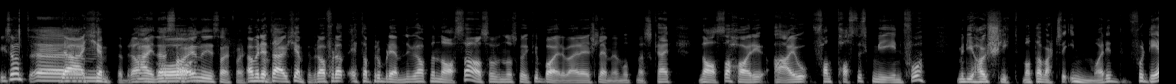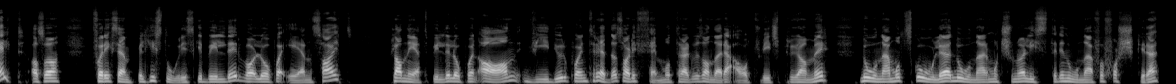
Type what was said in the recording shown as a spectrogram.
Ikke sant? Eh, det er kjempebra. Nei, det er Og- sci-fi. Ja, men dette er jo kjempebra, for et av problemene vi har hatt med NASA altså Nå skal vi ikke bare være slemme mot Musk her. NASA har, er jo fantastisk mye info, men de har jo slitt med at det har vært så innmari fordelt. Altså, for eksempel historiske bilder lå på én site. Planetbilder lå på en annen, videoer på en tredje, så har de 35 sånne der outreach-programmer. Noen er mot skole, noen er mot journalister, noen er for forskere.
